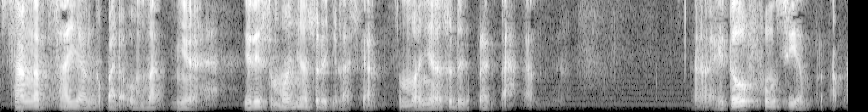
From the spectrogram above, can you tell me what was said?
sangat sayang kepada umatnya. Jadi semuanya sudah dijelaskan. Semuanya sudah diperintahkan. Nah, itu fungsi yang pertama.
